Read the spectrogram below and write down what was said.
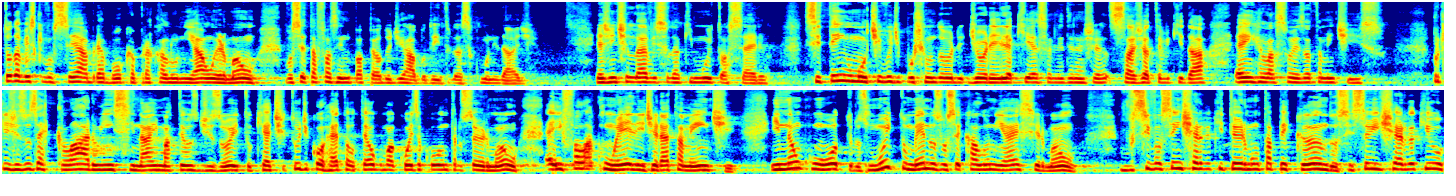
Toda vez que você abre a boca para caluniar um irmão, você está fazendo o papel do diabo dentro dessa comunidade. E a gente leva isso daqui muito a sério. Se tem um motivo de puxão de orelha que essa liderança já teve que dar, é em relação a exatamente isso. Porque Jesus é claro em ensinar em Mateus 18 que a atitude correta ao ter alguma coisa contra o seu irmão é ir falar com ele diretamente e não com outros, muito menos você caluniar esse irmão. Se você enxerga que teu irmão está pecando, se você enxerga que o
